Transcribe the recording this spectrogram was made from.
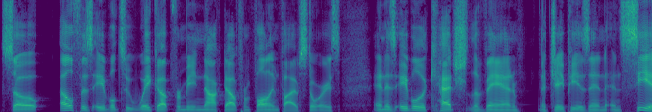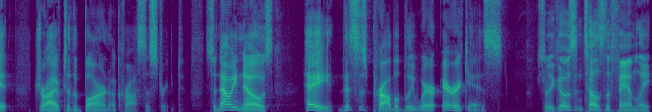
So Elf is able to wake up from being knocked out from falling five stories and is able to catch the van that JP is in and see it drive to the barn across the street. So now he knows, hey, this is probably where Eric is. So he goes and tells the family,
